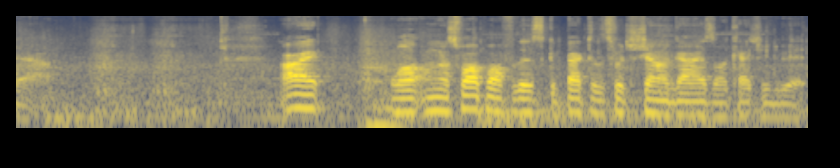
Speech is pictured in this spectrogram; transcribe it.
yeah. Alright, well, I'm going to swap off of this, get back to the Twitch channel, guys. I'll catch you in a bit.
